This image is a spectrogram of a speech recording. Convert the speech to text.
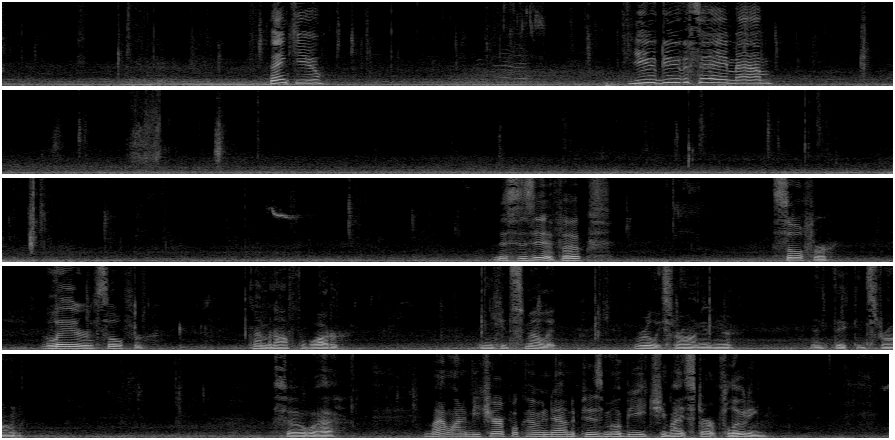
Thank you. You do the same, ma'am. This is it, folks. Sulfur. A layer of sulfur coming off the water. And you can smell it really strong in here. And thick and strong. So, uh, you might want to be careful coming down to Pismo Beach. You might start floating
